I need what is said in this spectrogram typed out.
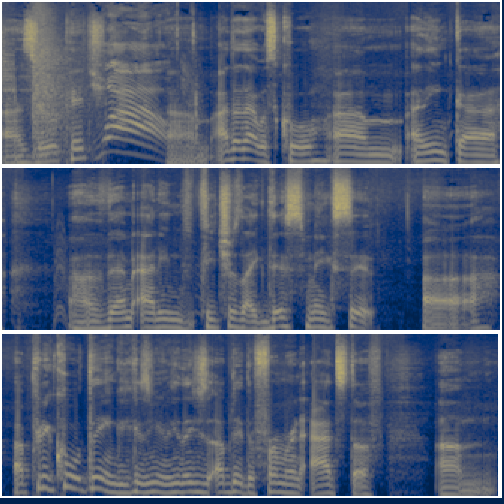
uh, zero pitch. Wow. Um, i thought that was cool. Um, i think uh, uh, them adding features like this makes it uh, a pretty cool thing because you know they just update the firmware and add stuff um,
